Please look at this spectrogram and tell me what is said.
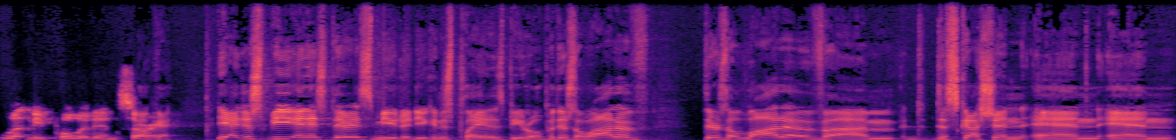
Let me pull it in. Sorry. Okay. Yeah, just be, and it's there is muted. You can just play it as B-roll. But there's a lot of there's a lot of um, discussion and and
